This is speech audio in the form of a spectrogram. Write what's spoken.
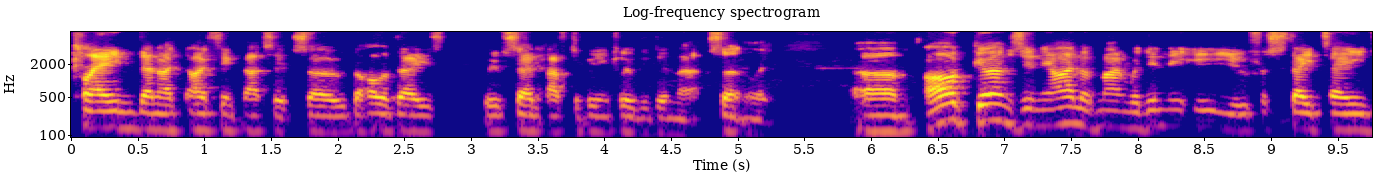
claim, then I, I think that's it. So the holidays we've said have to be included in that certainly. Um, are Guernsey and the Isle of Man within the EU for state aid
